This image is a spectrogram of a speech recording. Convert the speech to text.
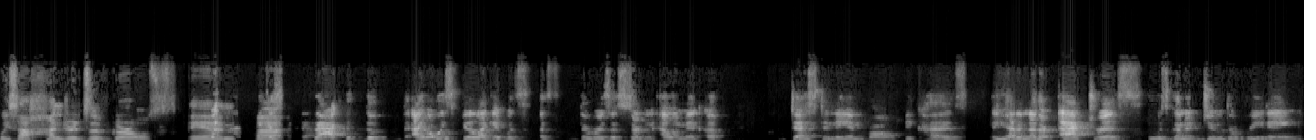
we saw hundreds of girls and uh, back the, the, i always feel like it was a, there was a certain element of destiny involved because you had another actress who was going to do the reading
